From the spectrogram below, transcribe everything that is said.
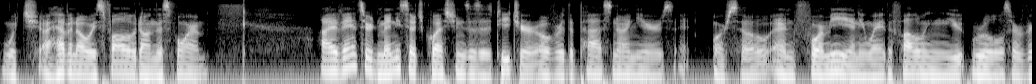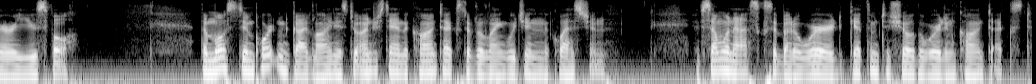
which I haven't always followed on this forum. I have answered many such questions as a teacher over the past nine years eh, or so, and for me anyway, the following u- rules are very useful. The most important guideline is to understand the context of the language in the question. If someone asks about a word, get them to show the word in context.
